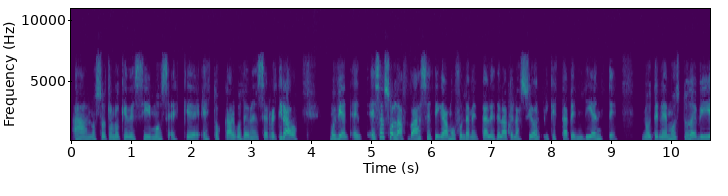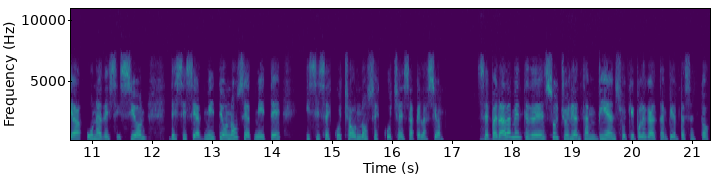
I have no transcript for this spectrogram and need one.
a nosotros lo que decimos es que estos cargos deben ser retirados. Muy bien, esas son las bases, digamos, fundamentales de la apelación y que está pendiente. No tenemos todavía una decisión de si se admite o no se admite y si se escucha o no se escucha esa apelación. Separadamente de eso, Julian también, su equipo legal también presentó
